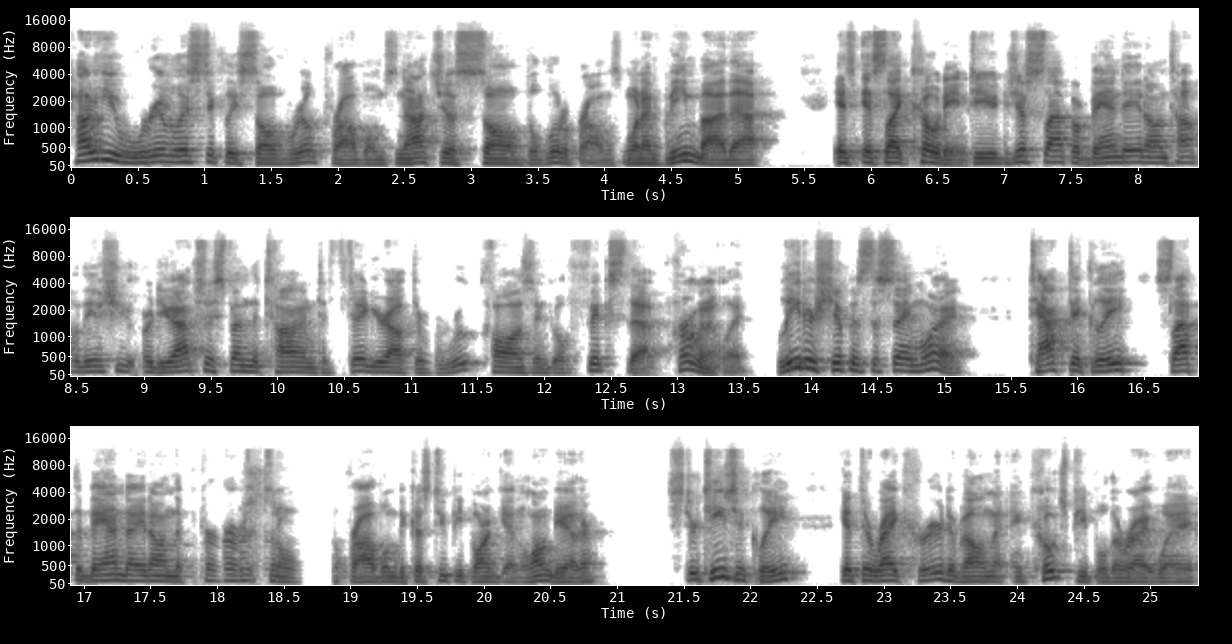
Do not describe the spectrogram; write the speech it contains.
how do you realistically solve real problems not just solve the little problems what i mean by that it's it's like coding. Do you just slap a band-aid on top of the issue, or do you actually spend the time to figure out the root cause and go fix that permanently? Leadership is the same way. Tactically, slap the band-aid on the personal problem because two people aren't getting along together. Strategically, get the right career development and coach people the right way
